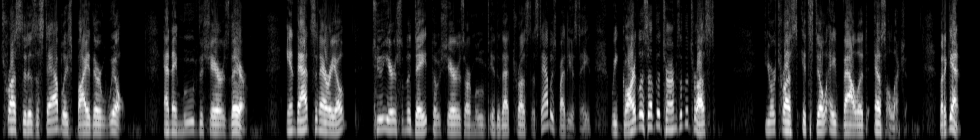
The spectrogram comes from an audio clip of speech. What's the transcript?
trust that is established by their will and they move the shares there, in that scenario, two years from the date those shares are moved into that trust established by the estate, regardless of the terms of the trust, your trust, it's still a valid S election. But again,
